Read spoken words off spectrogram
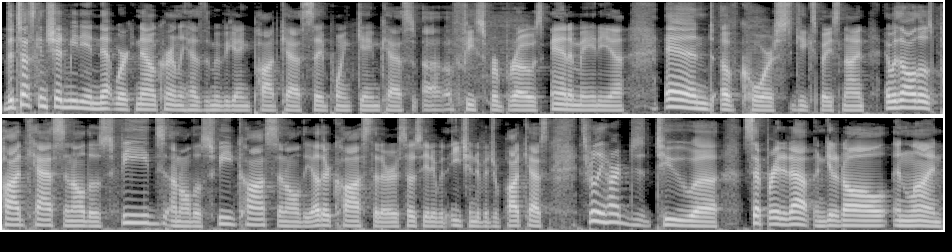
The Tuscan Shed Media Network now currently has the Movie Gang podcast, Save Point Gamecast, uh, Feast for Bros, Animania, and of course Geek Space Nine. And with all those podcasts and all those feeds and all those feed costs and all the other costs that are associated with each individual podcast, it's really hard to, to uh, separate it out and get it all in line.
